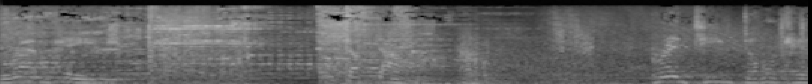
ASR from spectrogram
Rampage. Shut down. Red team double kill.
